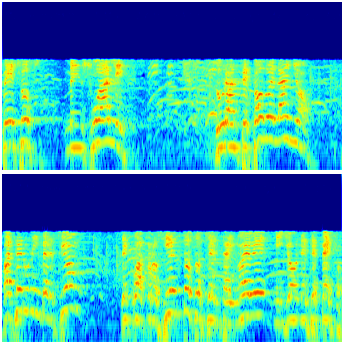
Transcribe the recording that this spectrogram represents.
pesos mensuales durante todo el año. Va a ser una inversión de 489 millones de pesos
